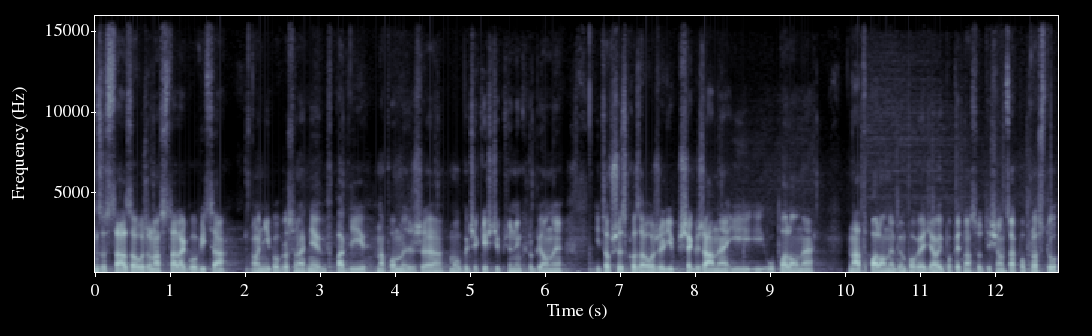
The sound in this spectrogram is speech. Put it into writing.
została założona stara głowica. Oni po prostu nawet nie wpadli na pomysł, że mógł być jakiś chip tuning robiony i to wszystko założyli przegrzane i, i upalone, nadpalone bym powiedział i po 15 tysiącach po prostu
